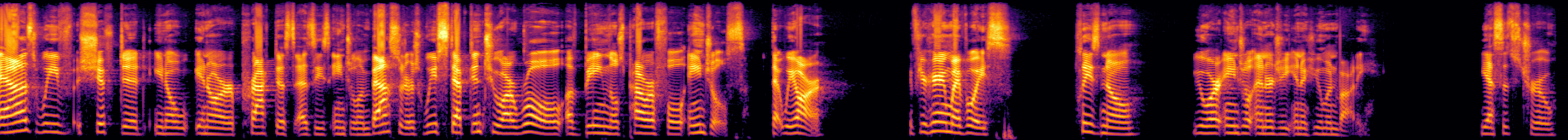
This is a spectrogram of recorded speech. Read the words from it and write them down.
as we've shifted, you know, in our practice as these angel ambassadors, we've stepped into our role of being those powerful angels that we are. If you're hearing my voice, please know you are angel energy in a human body. Yes, it's true.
